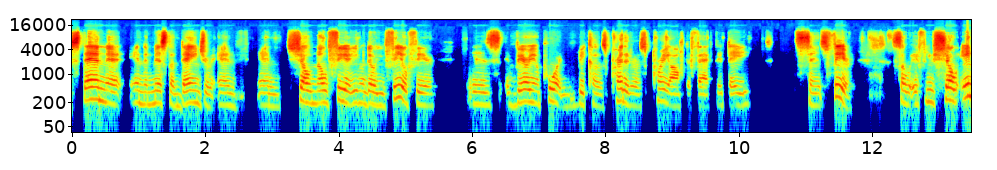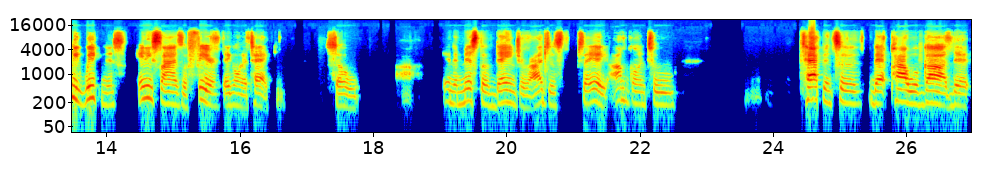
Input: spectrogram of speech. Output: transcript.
stand there in the midst of danger and and show no fear, even though you feel fear, is very important because predators prey off the fact that they sense fear. So if you show any weakness, any signs of fear, they're going to attack you. So uh, in the midst of danger, I just say, hey, I'm going to tap into that power of God that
